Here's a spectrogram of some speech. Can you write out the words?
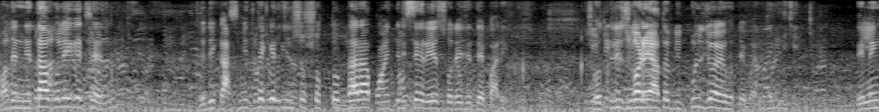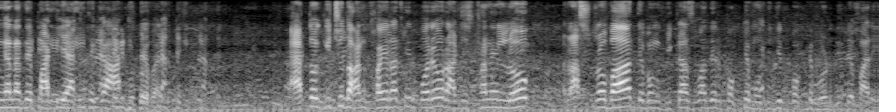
আমাদের নেতা বলে গেছেন যদি কাশ্মীর থেকে তিনশো সত্তর ধারা পঁয়ত্রিশে রে সরে যেতে পারে। ছত্তিশগড়ে এত বিপুল জয় হতে পারে। তেলেঙ্গানাতে পার্টি এক থেকে আট হতে পারে। এত কিছু দান খয়রাতির পরেও রাজস্থানের লোক রাষ্ট্রবাদ এবং বিকাশবাদের পক্ষে মোদিজির পক্ষে ভোট দিতে পারে।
